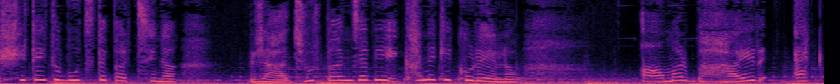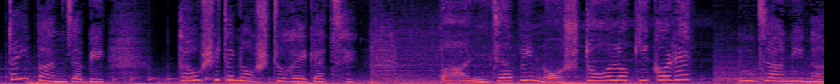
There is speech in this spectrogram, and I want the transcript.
সেটাই তো বুঝতে পারছি না। রাজুর পাঞ্জাবি এখানে কি করে এলো? আমার ভাইয়ের একটাই পাঞ্জাবি তাও সেটা নষ্ট হয়ে গেছে। পাঞ্জাবি নষ্ট হলো কি করে? জানি না।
